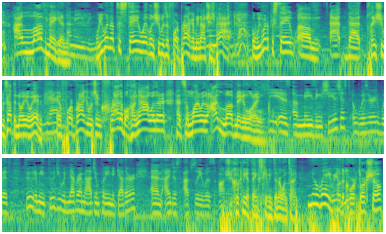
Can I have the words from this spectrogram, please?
Yes. I love Megan. amazing. We went up to stay with when she was at Fort Bragg. I mean, now she's yeah, back. yeah. But we went up to stay um, at that place she was at, the Noyo Inn in Fort Bragg. It was incredible. Hung out with her, had some wine with her. I love Megan Loring. She is amazing. She is just a wizard with food. I mean, food you would never imagine putting together, and I just absolutely was on. She cooked me a Thanksgiving dinner one time no way, really? for the Cork Dork show.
